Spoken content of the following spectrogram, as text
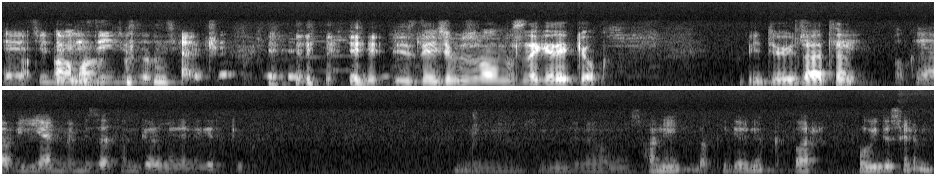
Evet şimdi Ama- izleyicimiz olacak. İzleyicimizin olmasına gerek yok. Videoyu zaten Okey abi yenmemiz zaten görmelerine gerek yok. Hmm. Hani bak videon yok. Var. O video senin mi?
